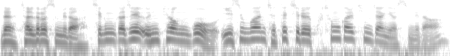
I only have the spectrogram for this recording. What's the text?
네, 잘 들었습니다. 지금까지 은평구 이승환 재택치료 총괄팀장이었습니다.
